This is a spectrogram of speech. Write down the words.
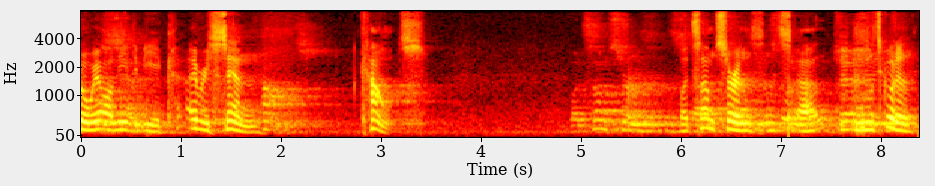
So we all need to be, every sin counts. But some certain, uh, let's go to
